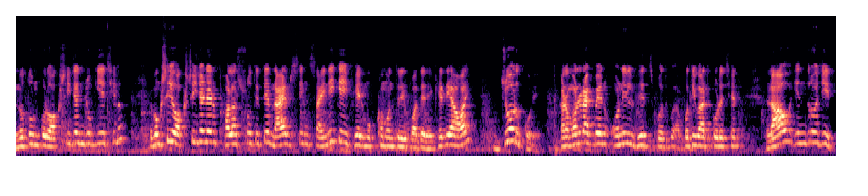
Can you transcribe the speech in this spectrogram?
নতুন করে অক্সিজেন জুগিয়েছিল। এবং সেই অক্সিজেনের ফলশ্রুতিতে নায়েব সিং সাইনিকেই ফের মুখ্যমন্ত্রীর পদে রেখে দেওয়া হয়, জোর করে। কারণ মনে রাখবেন, অনিল ভিজ প্রতিবাদ করেছেন। রাও ইন্দ্রজিৎ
